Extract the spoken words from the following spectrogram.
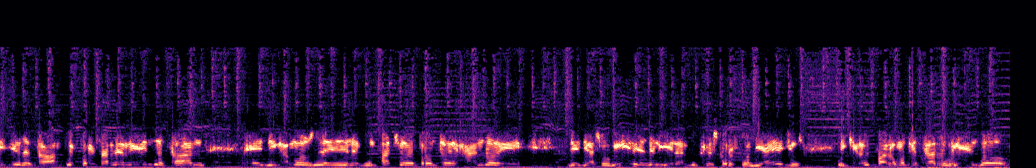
ellos estaban, pues por estar riendo, estaban, eh, digamos, de, algún pacho de pronto dejando de, de, de asumir ese liderazgo que les correspondía a ellos. Y que el Palomo que estaba subiendo,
